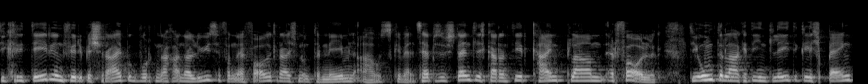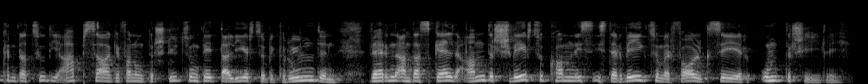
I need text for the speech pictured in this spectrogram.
Die Kriterien für die Beschreibung wurden nach Analyse von erfolgreichen Unternehmen ausgewählt. Selbstverständlich garantiert kein Plan Erfolg. Die Unterlage dient lediglich Bankern dazu, die Absage von Unterstützung detailliert zu begründen. Während an das Geld anders schwer zu kommen ist, ist der Weg zum Erfolg sehr unterschiedlich.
